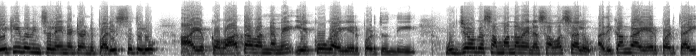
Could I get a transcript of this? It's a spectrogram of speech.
ఏకీభవించలేనటువంటి పరిస్థితులు ఆ యొక్క వాతావరణమే ఎక్కువగా ఏర్పడుతుంది. ఉద్యోగ సంబంధమైన సమస్యలు అధికంగా ఏర్పడతాయి.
